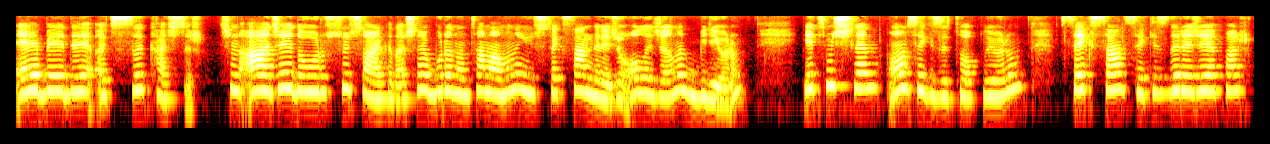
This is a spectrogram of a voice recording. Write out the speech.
EBD açısı kaçtır? Şimdi AC doğrusuysa arkadaşlar buranın tamamının 180 derece olacağını biliyorum. 70 ile 18'i topluyorum. 88 derece yapar.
